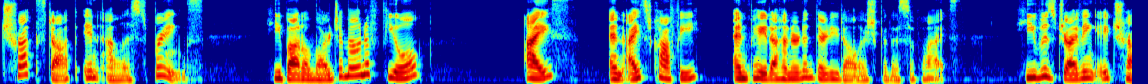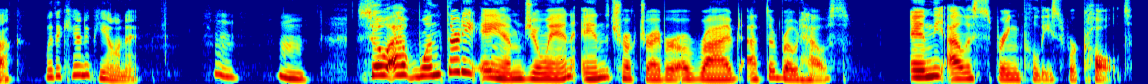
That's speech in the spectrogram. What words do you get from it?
truck stop in Alice Springs. He bought a large amount of fuel, ice, and iced coffee and paid $130 for the supplies. He was driving a truck with a canopy on it. Hmm. Hmm. So at 1:30 a.m., Joanne and the truck driver arrived at the roadhouse, and the Alice Spring police were called.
